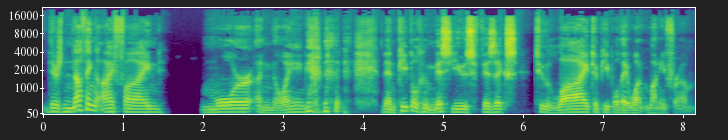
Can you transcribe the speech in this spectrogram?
there's nothing I find more annoying than people who misuse physics to lie to people they want money from.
